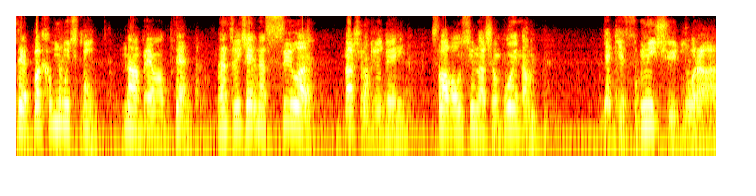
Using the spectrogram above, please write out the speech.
Це Бахмутський напрямок, це надзвичайна сила наших людей. Слава усім нашим воїнам, які знищують ворога.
